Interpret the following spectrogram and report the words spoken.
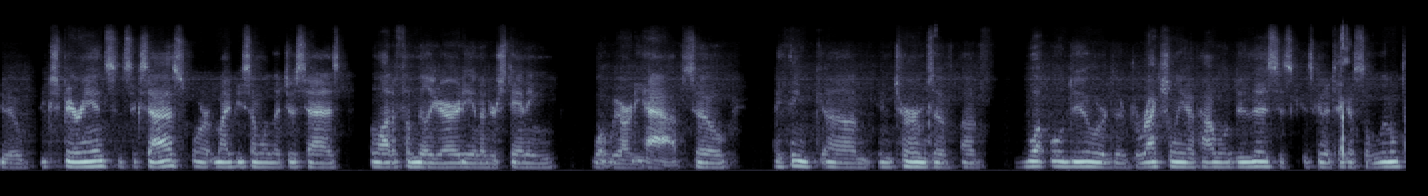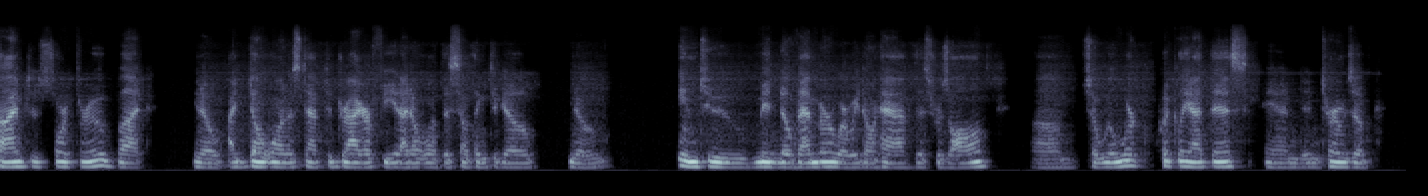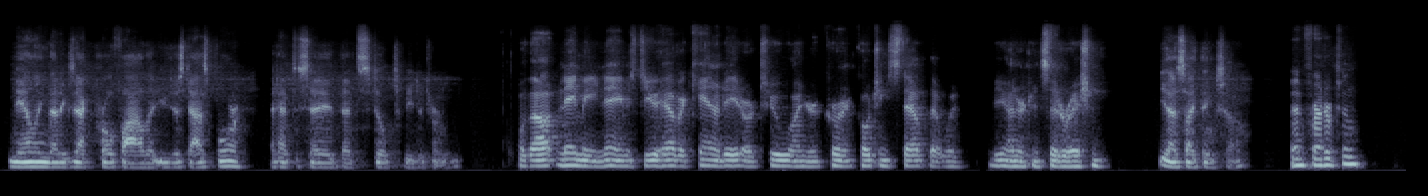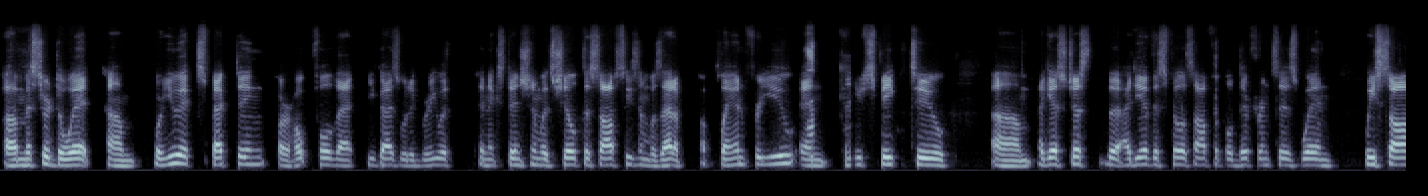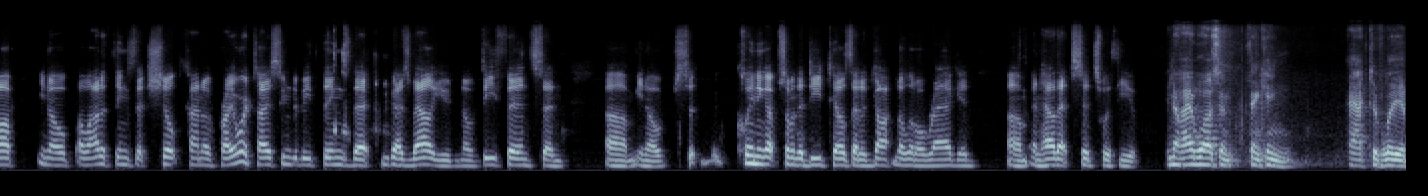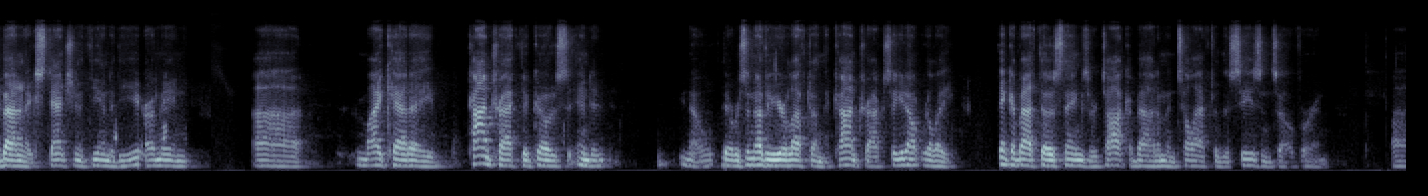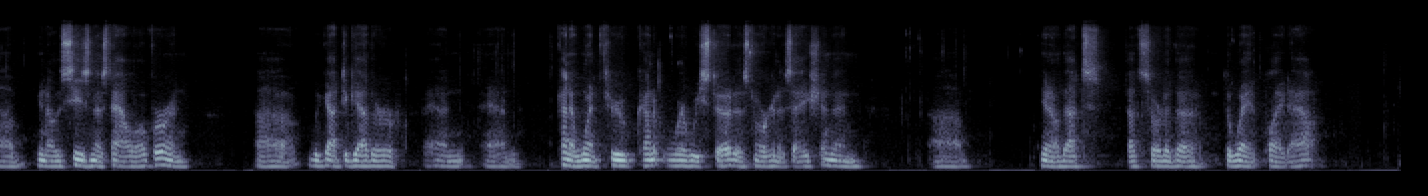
you know experience and success, or it might be someone that just has a lot of familiarity and understanding what we already have. So I think um, in terms of, of what we'll do or the directionally of how we'll do this is, is going to take us a little time to sort through, but you know, I don't want us to have to drag our feet. I don't want this something to go you know, into mid-November where we don't have this resolved. Um, so we'll work quickly at this. And in terms of nailing that exact profile that you just asked for, I'd have to say that's still to be determined. Without naming names, do you have a candidate or two on your current coaching staff that would be under consideration? Yes, I think so. Ben Frederickson? Uh, Mr. DeWitt, um, were you expecting or hopeful that you guys would agree with an extension with Shildt this offseason? Was that a, a, plan for you? And can you speak to, um, I guess, just the idea of this philosophical differences when we saw, you know, a lot of things that Shildt kind of prioritized seem to be things that you guys valued, you know, defense and um, you know, cleaning up some of the details that had gotten a little ragged um, and how that sits with you. You know, I wasn't thinking actively about an extension at the end of the year. I mean, uh, Mike had a contract that goes into, you know, there was another year left on the contract. So you don't really think about those things or talk about them until after the season's over. And, uh, you know, the season is now over and uh, we got together and, and kind of went through kind of where we stood as an organization. And, uh, you know, that's, that's sort of the, the way it played out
